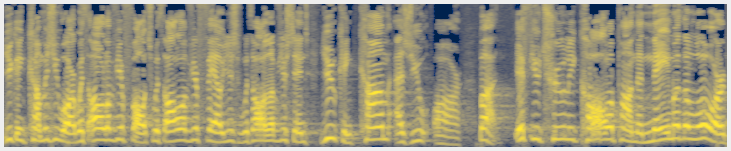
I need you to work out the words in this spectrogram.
You can come as you are with all of your faults, with all of your failures, with all of your sins. You can come as you are. But if you truly call upon the name of the Lord,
